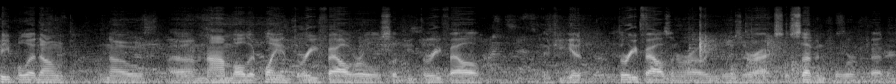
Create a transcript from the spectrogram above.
people that don't know, um, nine ball, they're playing three foul rules. So if you three foul, if you get three fouls in a row, you lose the rack. So seven four better.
